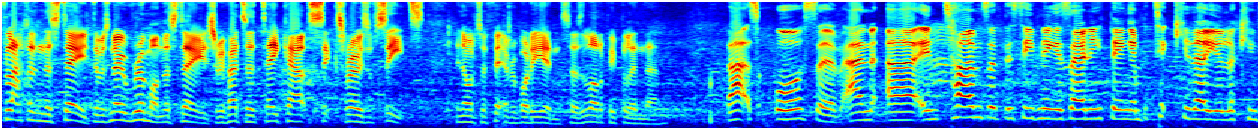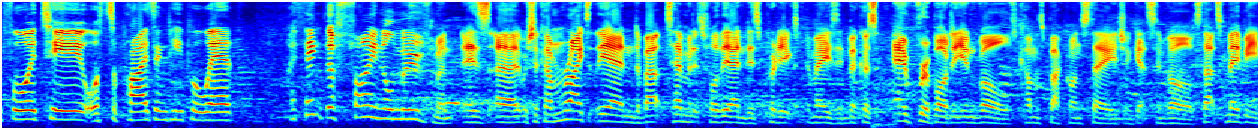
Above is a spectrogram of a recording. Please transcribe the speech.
flattened the stage. There was no room on the stage, so we've had to take out six rows of seats in order to fit everybody in. So there's a lot of people in there. That's awesome. And uh, in terms of this evening, is there anything in particular you're looking forward to or surprising people with? I think the final movement is, uh, which will come right at the end, about 10 minutes before the end, is pretty amazing because everybody involved comes back on stage and gets involved. So that's maybe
